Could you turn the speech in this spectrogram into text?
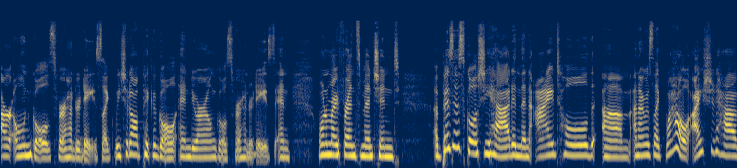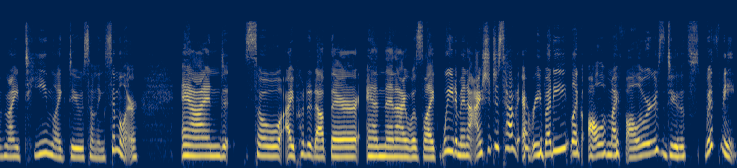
our own goals for 100 days. Like we should all pick a goal and do our own goals for 100 days. And one of my friends mentioned a business goal she had. And then I told, um, and I was like, wow, I should have my team like do something similar. And so I put it out there and then I was like, wait a minute, I should just have everybody, like all of my followers do this with me.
